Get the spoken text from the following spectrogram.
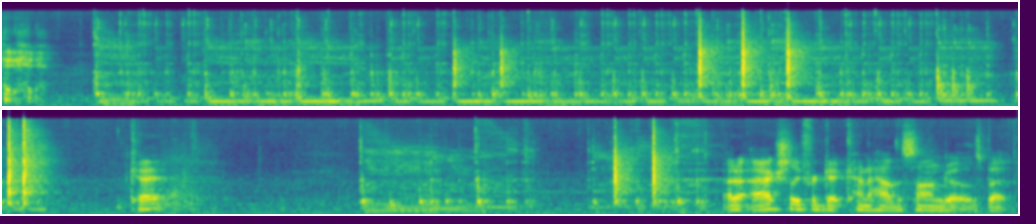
okay. I, I actually forget kind of how the song goes, but.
